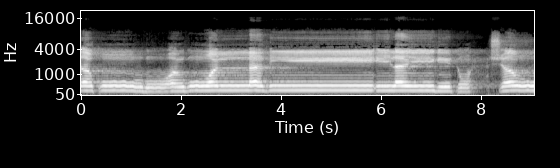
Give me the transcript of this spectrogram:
واتقوه وهو الذي إليه تحشرون.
